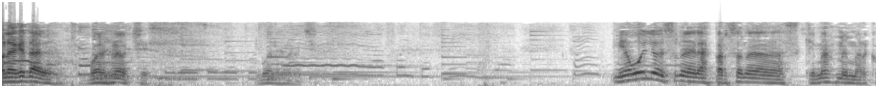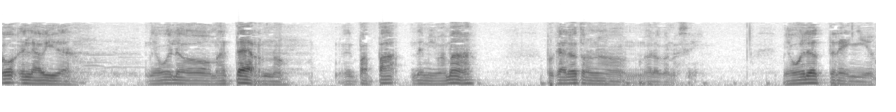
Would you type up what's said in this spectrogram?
Hola, ¿qué tal? Buenas noches. Buenas noches. Mi abuelo es una de las personas que más me marcó en la vida. Mi abuelo materno, el papá de mi mamá, porque al otro no, no lo conocí. Mi abuelo Treño.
